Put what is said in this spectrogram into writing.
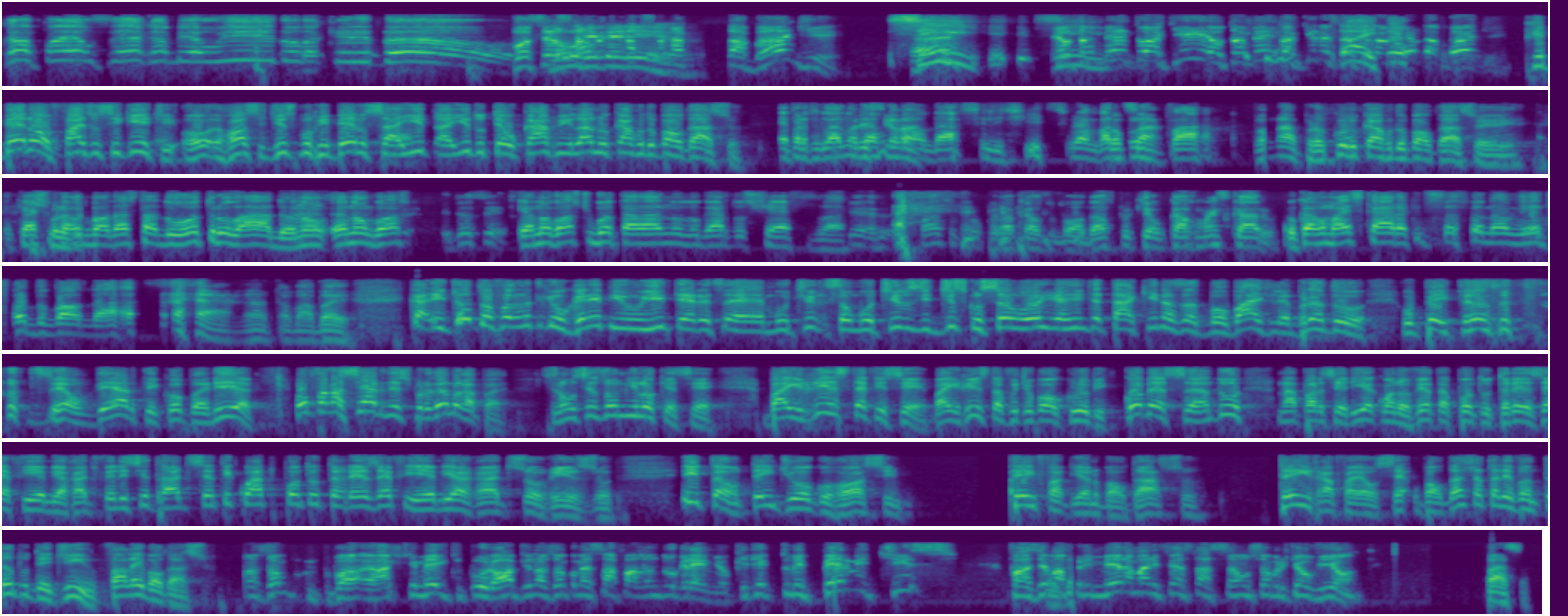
Rafael Serra, meu ídolo, queridão. Você sabe que tá da Band? Sim, sim, Eu também tô aqui, eu também tô aqui no tá, estacionamento então, da Band. Ribeiro, faz o seguinte, o Rossi diz pro Ribeiro sair daí do teu carro e ir lá no carro do Baldaço. É pra tu ir lá no carro lá. do Baldaço, ele disse, pra participar. Vamos lá, procura o carro do Baldaço aí. É que eu acho que o carro do Baldaço tá do outro lado, eu não, eu não gosto... Então, assim, eu não gosto de botar lá no lugar dos chefes lá. É fácil procurar o carro do Baldaço porque é o carro mais caro. O carro mais caro aqui de estacionamento é o do Baldaço. É, não, tomar banho. Cara, então tô falando que o Grêmio e o Inter é, motivo, são motivos de discussão hoje. A gente tá aqui nessas bobagens, lembrando o peitão do, do Zé Alberto e companhia. Vamos falar sério nesse programa, rapaz? Senão vocês vão me enlouquecer. Bairrista FC, Bairrista Futebol Clube, começando na parceria com a 90.3 FM, a Rádio Felicidade, 104 101.3 FM, a Rádio Sorriso. Então, tem Diogo Rossi, tem Fabiano Baldasso, tem Rafael Serra. O Baldasso já está levantando o dedinho. Fala aí, Baldasso. Nós vamos, eu acho que meio que por óbvio nós vamos começar falando do Grêmio. Eu queria que tu me permitisse fazer uma primeira manifestação sobre o que eu vi ontem. Passa.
